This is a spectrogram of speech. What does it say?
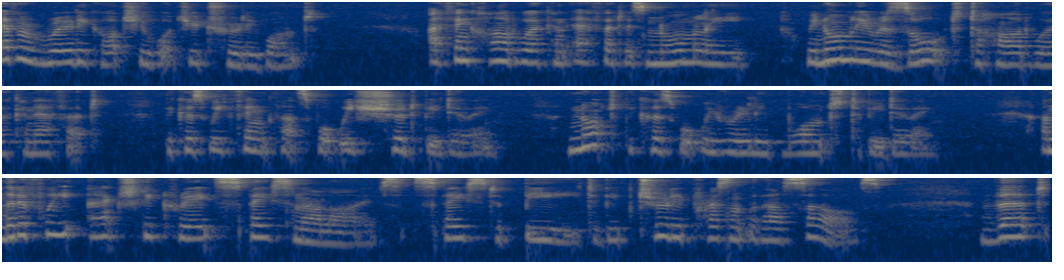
ever really got you what you truly want. I think hard work and effort is normally, we normally resort to hard work and effort because we think that's what we should be doing, not because what we really want to be doing. And that if we actually create space in our lives, space to be, to be truly present with ourselves, that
